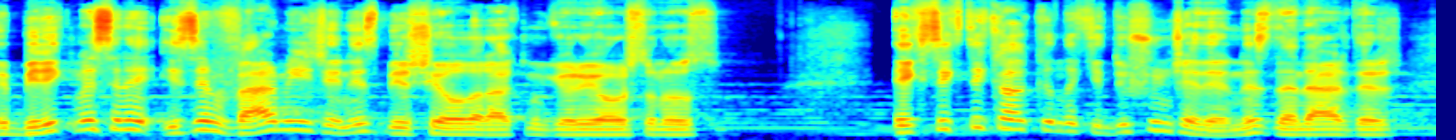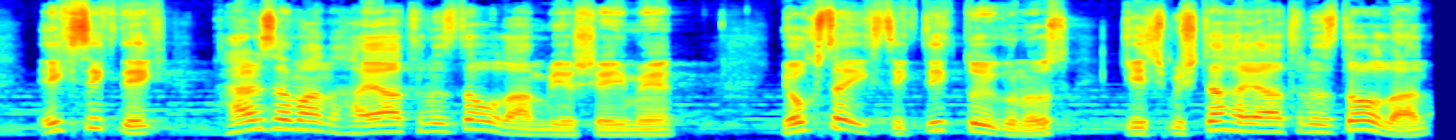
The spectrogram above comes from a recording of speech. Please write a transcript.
ve birikmesine izin vermeyeceğiniz bir şey olarak mı görüyorsunuz? Eksiklik hakkındaki düşünceleriniz nelerdir? Eksiklik her zaman hayatınızda olan bir şey mi? Yoksa eksiklik duygunuz geçmişte hayatınızda olan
